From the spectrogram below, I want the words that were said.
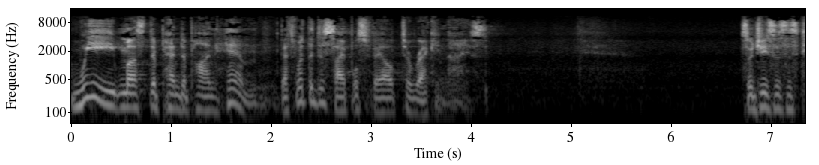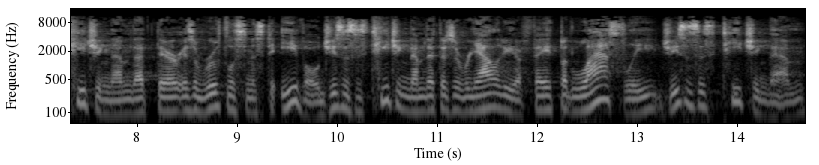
We must depend upon Him. That's what the disciples failed to recognize. So Jesus is teaching them that there is a ruthlessness to evil. Jesus is teaching them that there's a reality of faith. But lastly, Jesus is teaching them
